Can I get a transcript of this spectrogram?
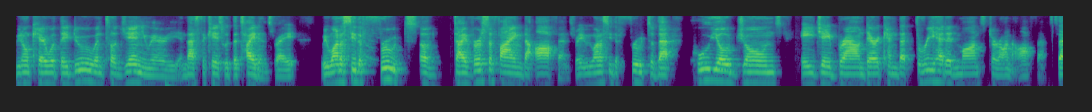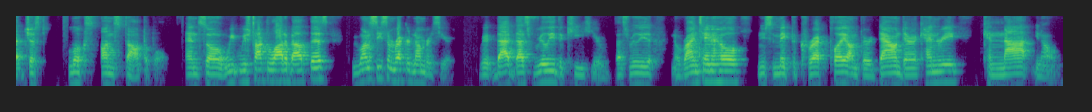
We don't care what they do until January. And that's the case with the Titans, right? We want to see the fruits of diversifying the offense, right? We want to see the fruits of that Julio Jones, AJ Brown, Derrick Henry, that three headed monster on offense that just looks unstoppable. And so we, we've talked a lot about this. We want to see some record numbers here. That that's really the key here. That's really you know Ryan Tannehill needs to make the correct play on third down. Derrick Henry cannot you know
